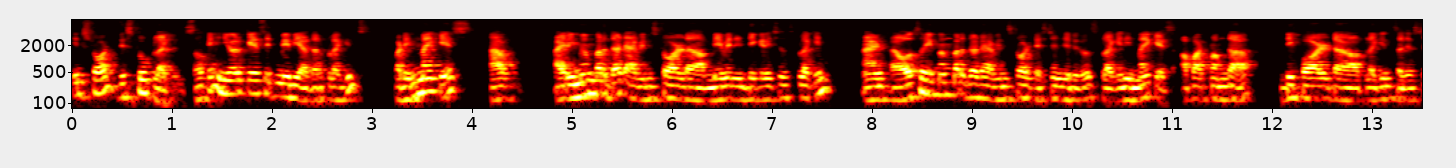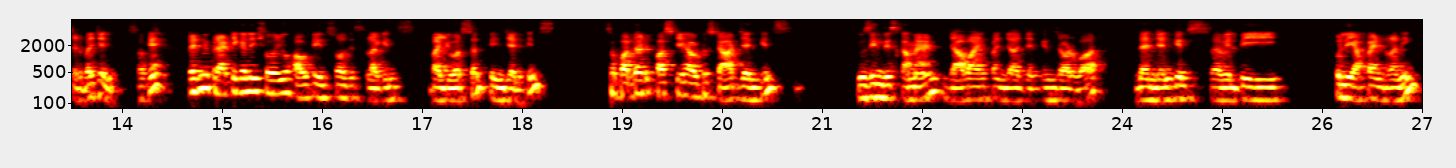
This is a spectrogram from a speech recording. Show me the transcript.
installed these two plugins. Okay, in your case, it may be other plugins, but in my case, I have I remember that I have installed a Maven integrations plugin, and I also remember that I have installed TestNG results plugin in my case, apart from the default uh, plugin suggested by Jenkins. Okay, let me practically show you how to install these plugins by yourself in Jenkins. So for that, first you have to start Jenkins using this command java-jar jenkins.war. Then Jenkins uh, will be fully up and running.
